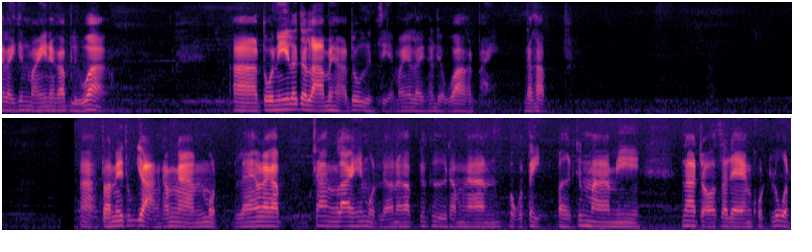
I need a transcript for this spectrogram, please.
อะไรขึ้นไหมนะครับ หรือว่า อ่าตัวนี้แล้วจะลามไปหาตัวอื่นเสียไหมอะไรกันเดี๋ยวว่ากันไปนะครับอ่าตอนนี้ทุกอย่างทำงานหมดแล้วนะครับ ช่างไล่ให้หมดแล้วนะครับ ก็คือทำงานปกติเปิดขึ้นมามีหน้าจอแสดงขดลวด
